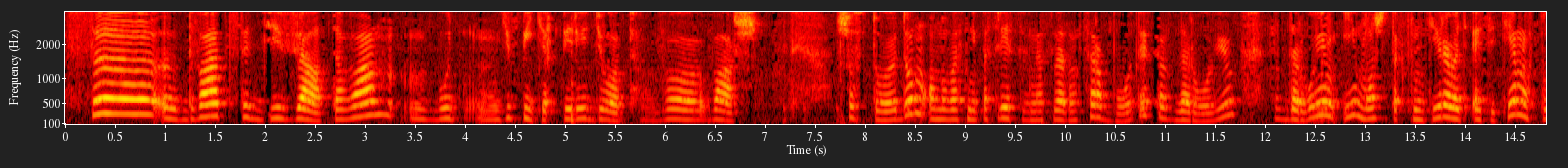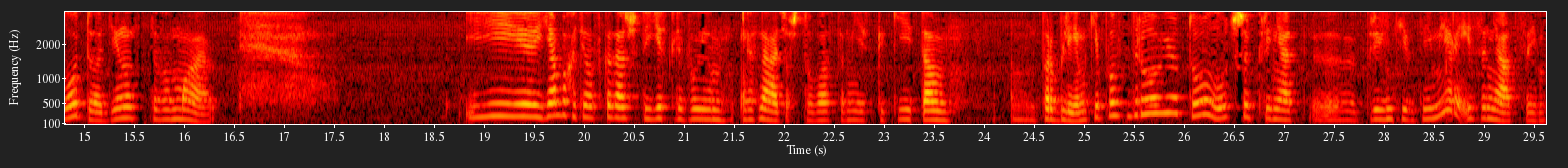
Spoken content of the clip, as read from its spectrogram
С 29 Юпитер перейдет в ваш шестой дом. Он у вас непосредственно связан с работой, со здоровьем, со здоровьем и может акцентировать эти темы вплоть до 11 мая. И я бы хотела сказать, что если вы знаете, что у вас там есть какие-то проблемки по здоровью, то лучше принять э, превентивные меры и заняться им.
